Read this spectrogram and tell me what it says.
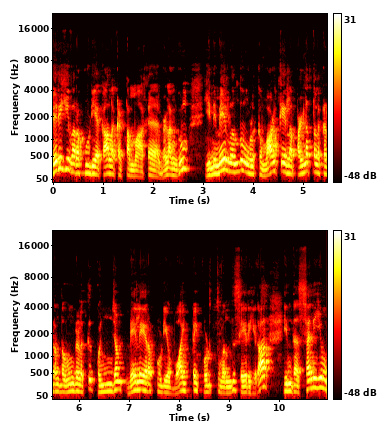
பெருகி வரக்கூடிய காலகட்டமாக விளங்கும். இனிமேல் வந்து உங்களுக்கு வாழ்க்கையில் பள்ளத்தில் கிடந்த உங்களுக்கு கொஞ்சம் மேலேறக்கூடிய வாய்ப்பை கொடுத்து வந்து சேருகிறார். இந்த சனியும்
